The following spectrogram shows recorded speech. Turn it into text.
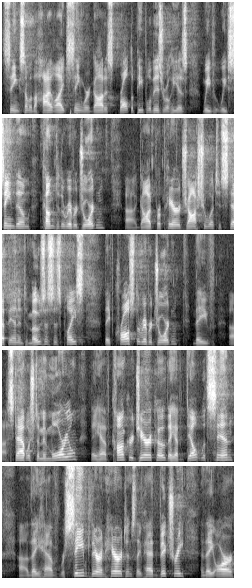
seeing some of the highlights, seeing where God has brought the people of Israel. He has, we've, we've seen them come to the river Jordan. Uh, God prepared Joshua to step in into Moses' place. They've crossed the river Jordan. They've uh, established a memorial. They have conquered Jericho. They have dealt with sin. Uh, they have received their inheritance. They've had victory, and they are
